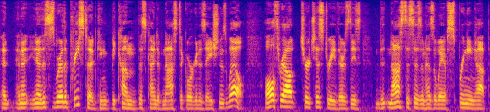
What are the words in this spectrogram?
and, and uh, you know this is where the priesthood can become this kind of Gnostic organization as well. All throughout church history, there's these Gnosticism has a way of springing up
